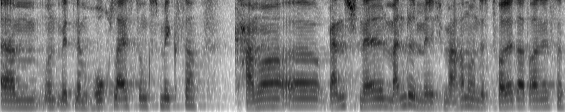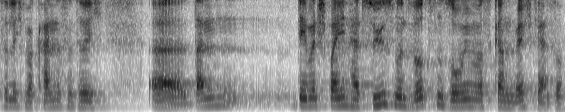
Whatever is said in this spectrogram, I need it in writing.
ähm, und mit einem Hochleistungsmixer kann man äh, ganz schnell Mandelmilch machen. Und das Tolle daran ist natürlich, man kann es natürlich äh, dann dementsprechend halt süßen und würzen, so wie man es gern möchte. Also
